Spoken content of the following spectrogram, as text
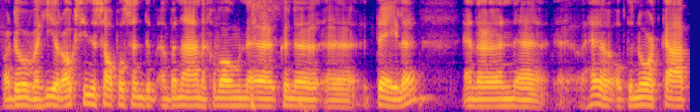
Waardoor we hier ook sinaasappels en, en bananen gewoon uh, kunnen telen. En er een, op de Noordkaap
